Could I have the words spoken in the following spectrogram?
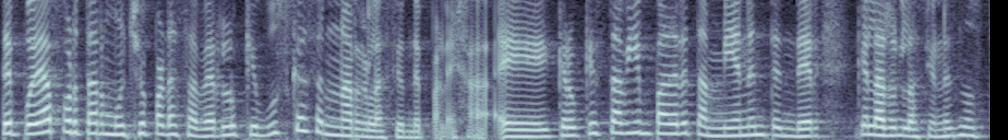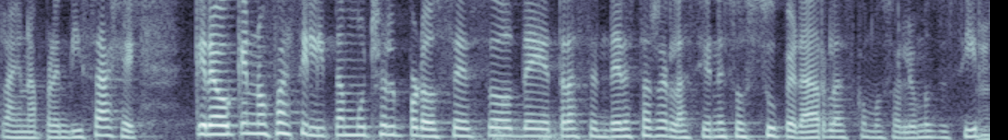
te puede aportar mucho para saber lo que buscas en una relación de pareja. Eh, creo que está bien padre también entender que las relaciones nos traen aprendizaje. Creo que no facilita mucho el proceso de trascender estas relaciones o superarlas, como solemos decir,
